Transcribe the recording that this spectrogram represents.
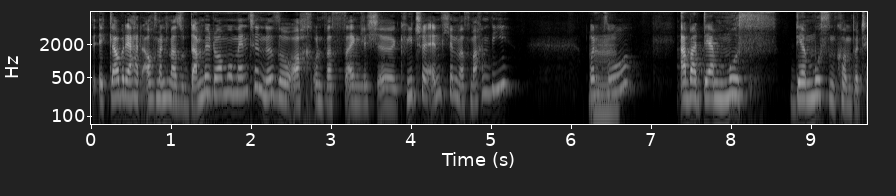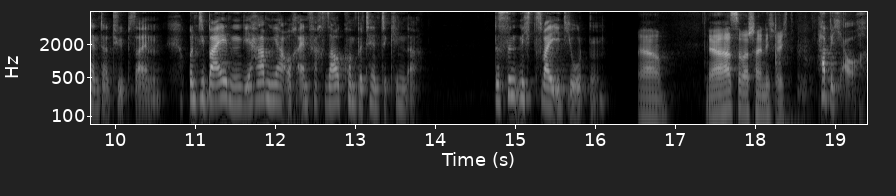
Ich glaube, der hat auch manchmal so Dumbledore-Momente, ne? So, ach, und was ist eigentlich äh, Quietsche-Entchen, was machen die? Und mhm. so. Aber der muss, der muss ein kompetenter Typ sein. Und die beiden, die haben ja auch einfach saukompetente Kinder. Das sind nicht zwei Idioten. Ja. Ja, hast du wahrscheinlich recht. Hab ich auch.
